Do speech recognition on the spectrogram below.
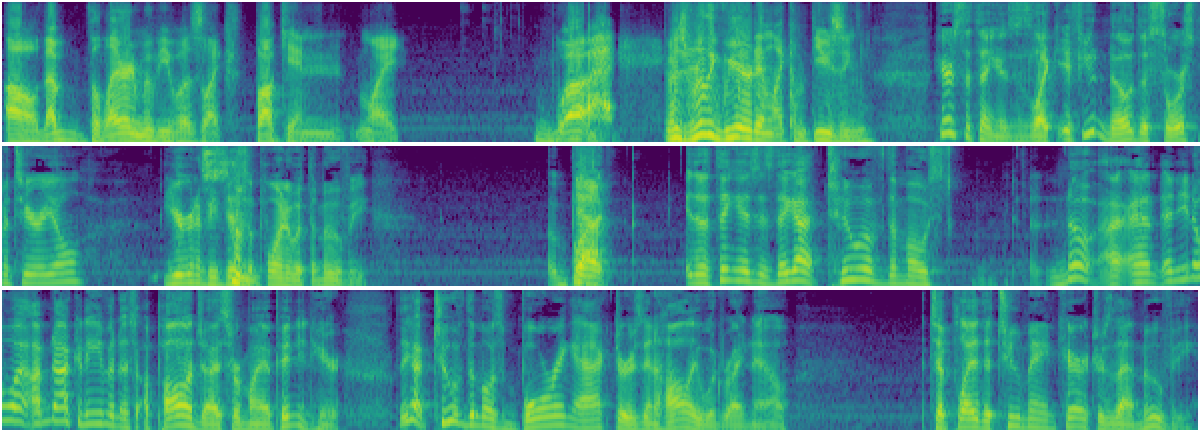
Oh, that Valerian movie was like fucking like. Uh, it was really weird and like confusing. Here's the thing is, is like if you know the source material, you're going to be disappointed with the movie. But the thing is is they got two of the most no and and you know what? I'm not going to even apologize for my opinion here. They got two of the most boring actors in Hollywood right now to play the two main characters of that movie.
